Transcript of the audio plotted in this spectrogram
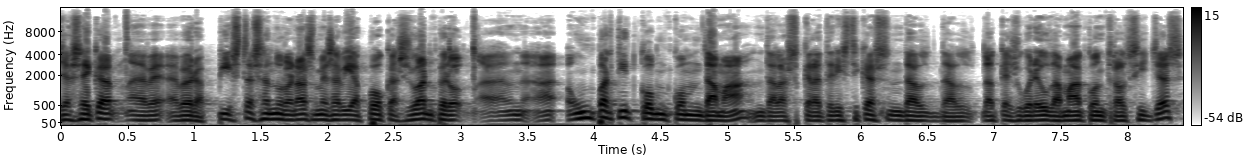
ja sé que, a veure, a pistes en donaràs més aviat poques, Joan, però eh, un partit com, com demà, de les característiques del, del, del que jugareu demà contra els Sitges,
